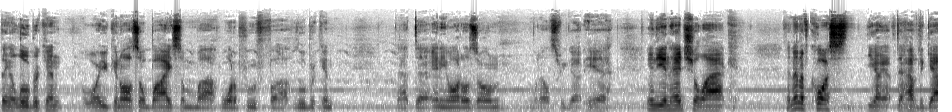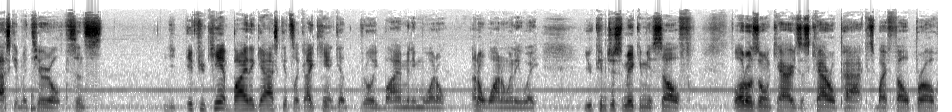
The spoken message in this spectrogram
thing of lubricant, or you can also buy some uh, waterproof uh, lubricant at uh, any AutoZone. What else we got here? Indian head shellac. And then, of course, you have to have the gasket material since if you can't buy the gaskets, like I can't get really buy them anymore. I don't, I don't want them anyway. You can just make them yourself. AutoZone carries this Karropak. It's by Felpro.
